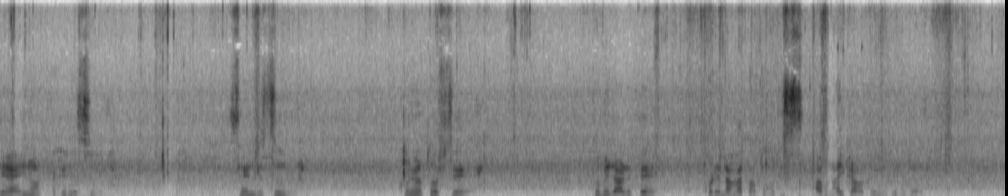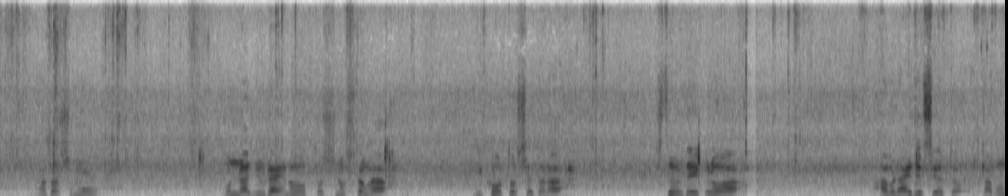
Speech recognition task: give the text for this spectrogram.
出会いの滝です。先日来ようとして止められて来れなかったところです。危ないからということで。私も同じぐらいの年の人が行こうとしてたら一人で行くのは危ないですよと多分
